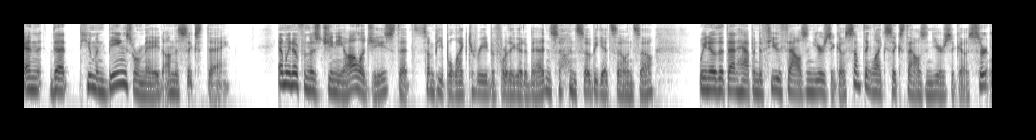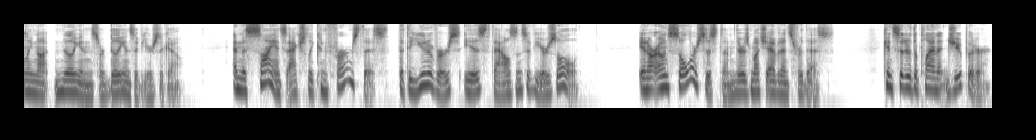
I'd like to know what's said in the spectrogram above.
and that human beings were made on the sixth day. And we know from those genealogies that some people like to read before they go to bed, and so and so beget so and so. We know that that happened a few thousand years ago, something like 6,000 years ago, certainly not millions or billions of years ago. And the science actually confirms this that the universe is thousands of years old. In our own solar system, there's much evidence for this. Consider the planet Jupiter.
